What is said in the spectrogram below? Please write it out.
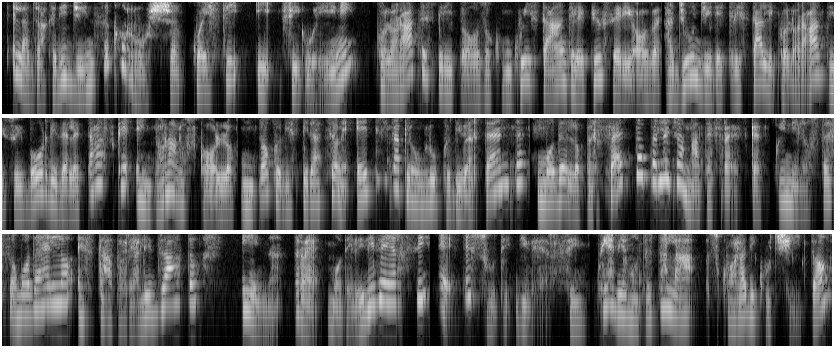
e la giacca di jeans con ruche. Questi i figurini Colorato e spiritoso, conquista anche le più seriose. Aggiungi dei cristalli colorati sui bordi delle tasche e intorno allo scollo. Un tocco di ispirazione etnica per un look divertente, un modello perfetto per le giornate fresche. Quindi lo stesso modello è stato realizzato in tre modelli diversi e tessuti diversi. Qui abbiamo tutta la scuola di cucito,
